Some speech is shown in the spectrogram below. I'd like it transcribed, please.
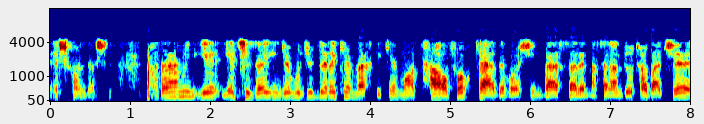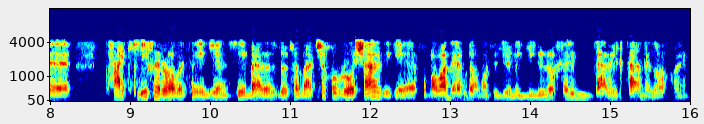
اشکال داشته؟ بخاطر همین یه, یه چیزایی اینجا وجود داره که وقتی که ما توافق کرده باشیم بر سر مثلا دو تا بچه تکلیف رابطه جنسی بعد از دو تا بچه خب روشن دیگه. خب ما باید اقدامات جلوگیری رو خیلی دقیق تر نگاه کنیم.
